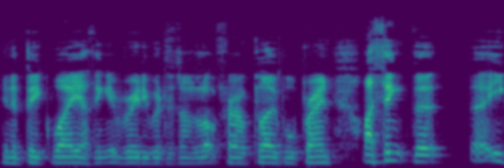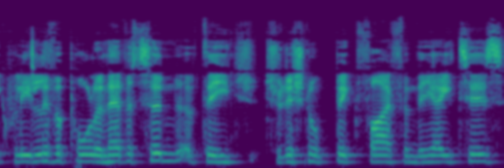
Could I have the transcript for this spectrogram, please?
in a big way. I think it really would have done a lot for our global brand. I think that uh, equally Liverpool and Everton of the traditional big five from the 80s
